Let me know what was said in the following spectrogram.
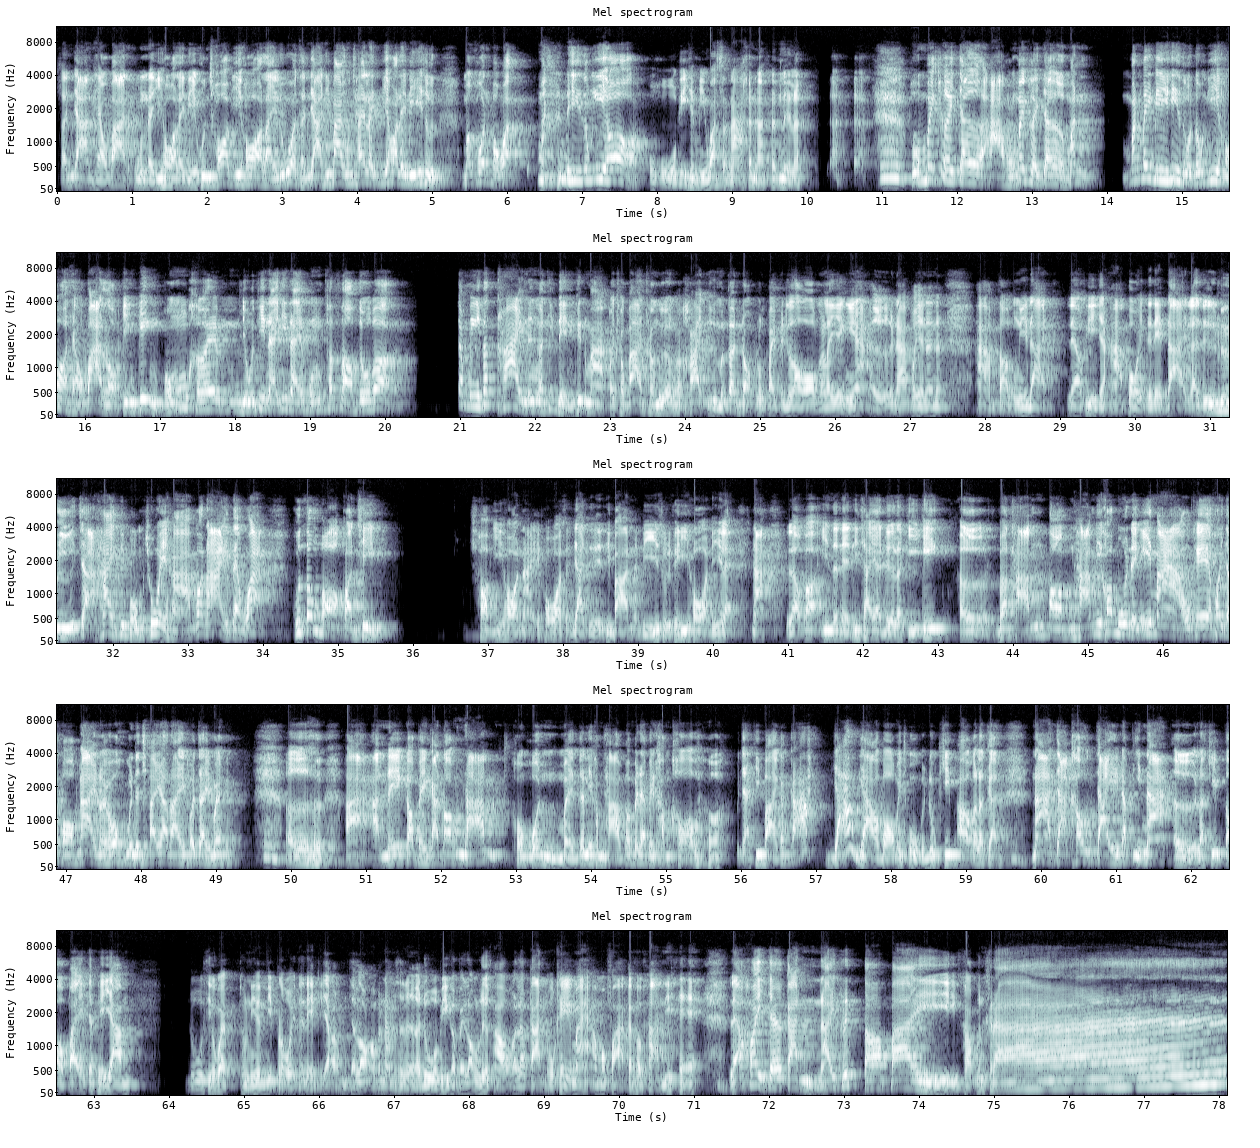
สัญญาณแถวบ้านคุณนะยี่ห้ออะไรดี คุณชอบยี่ห้ออะไรรู้ว่าสัญญาณที่บ้านคุณใช้อะไรยี่ห้ออะไรดีที่สุด บางคนบอกว่ามันดีทุกยี่ห้อโอ้โหพี่จะมีวาสนาขนาดนั้นเลยเหรอ ผมไม่เคยเจอ อ่า ผมไม่เคยเจอ มัน มันไม่ดีที่สุดตรงยี่ห้อแถวบ้านหรอกจริงๆ ผมเคยอยู่ที่ไหนที่ไหน ผมทดสอบดูก็ จะมีสักค่ายหนึ่งอะที่เด่นขึ้นมากว่าชาวบ้านชาวเมืองก็ค่ายอื่นมันก็ดรอปลงไปเป็นรองอะไรอย่างเงี้ย เออนะ เพราะฉะนั้นนะหาคำตอบตรงนี้ได้ แล้วพี่จะหาโปรอินเทอร์เน็ตได้แล้วหรือหรือจะให้ผมช่วยหาก็ได้ แต่ว่าคุณต้องบอกก่อนสิ ชอบยี่ห้อไหน เพราะว่าสัญญาณอินเทอร์เน็ตที่บ้านน่ะดีที่สุดก็ยี่ห้อนี้แหละนะแล้วก็อินเทอร์เน็ตที่ใช้อะเดือนละกี่กิกเออพอถามตอบถามมีข้อมูลอย่างนี้มา โอเค ค่อยจะบอกได้หน่อยว่าคุณจะใช้อะไรเข้าใจไหมเออ อะอันนี้ก็เป็นการตอบคำถามของคนไม่จะเรียกคำถามก็ไม่ได้เป็นคำขอว่าจะอธิบายก็กะยาวยาวๆบอกไม่ถูกดูคลิปเอาก็แล้วกัน น่าจะเข้าใจนะพี่นะ เออ แล้วคลิปต่อไปจะพยายาม ดูที่ว่าตรงนี้มันมีโปรอินเทอร์เน็ตอยากจะลองเอามานำเสนอดูพี่ก็ไปลองเลือกเอาก็แล้วกันโอเคไหมเอามาฝากกันประมาณนี้แหละแล้วค่อยเจอกันในคลิปต่อไป ขอบคุณครับ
